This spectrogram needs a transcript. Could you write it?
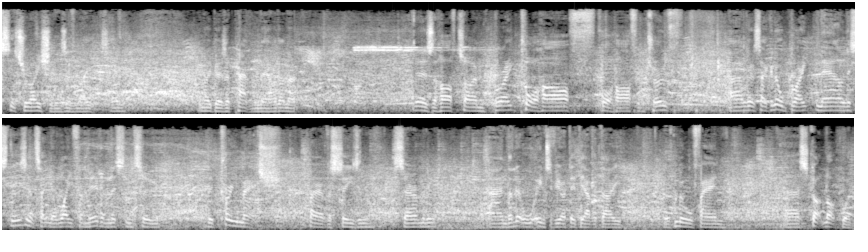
situations of late. So maybe there's a pattern now, I don't know. There's the half-time break. Poor half, poor half in truth. Uh, we're going to take a little break now, listeners, and take you away from here and listen to the pre-match player of the season ceremony and the little interview I did the other day with Millwall fan uh, Scott Lockwood,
